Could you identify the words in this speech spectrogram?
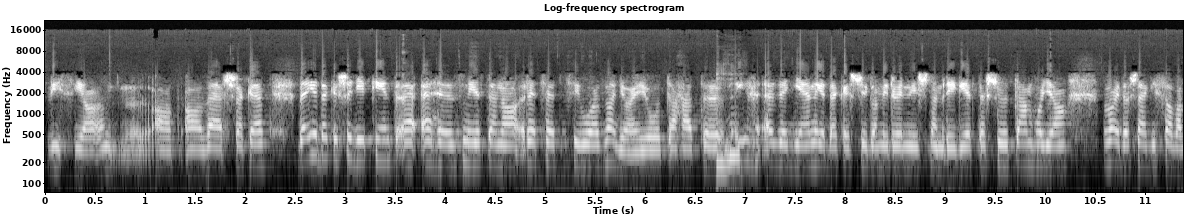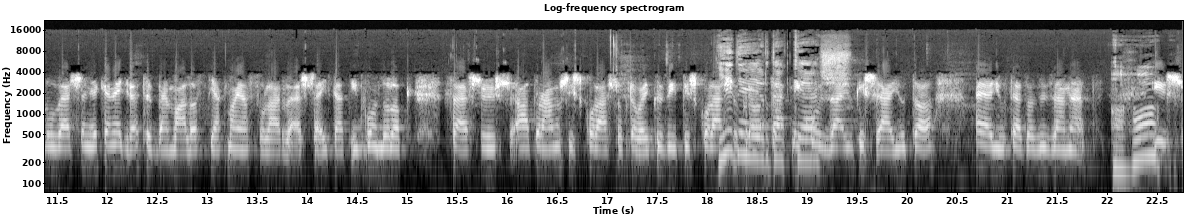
viszi a, a, a verseket. De érdekes egyébként e, ehhez mérten a recepció az nagyon jó, tehát uh-huh. ez egy ilyen érdekesség, amiről én is nemrég értesültem, hogy a vajdasági szavaló versenyeken egyre többen választják Maja Szolár verseit, tehát itt gondolok felsős általános iskolásokra vagy középiskolásokra, tehát még hozzájuk is eljut, a, eljut ez az üzenet. Aha. És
